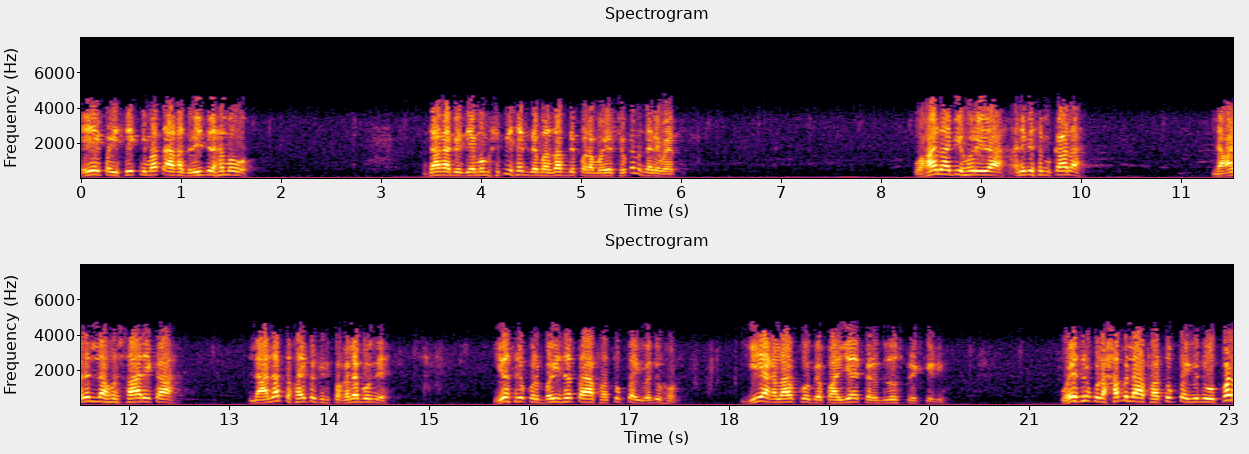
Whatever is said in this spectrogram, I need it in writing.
اي پيسي قيمت آغا دري درهما و دغه به د امام شفیع صاحب د مذهب د پر مایل شو کنه د روایت وهان ابي هريره انا بسم قال لعن الله سارقه لعنت د خدای په کې په غلب باندې یسرق البیزه فتقطع یده یې اغلا کو به پایې پر دلوس پر کېږي ويسرق الحبل فتقطع يده پر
